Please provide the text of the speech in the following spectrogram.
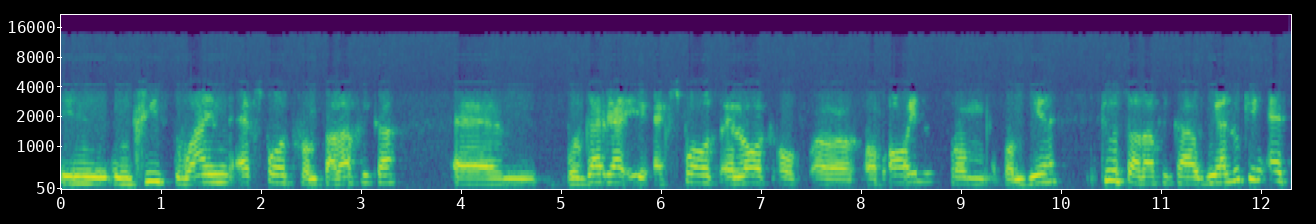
in increased wine export from South Africa. Um, Bulgaria exports a lot of, uh, of oil from, from here to South Africa. We are looking at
